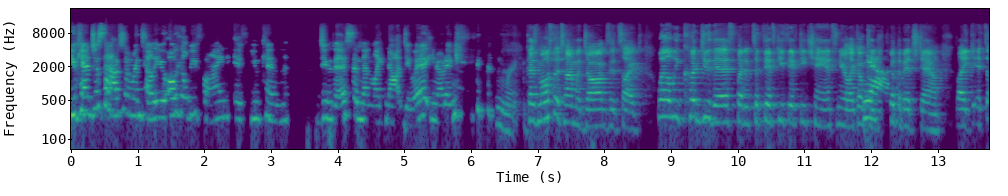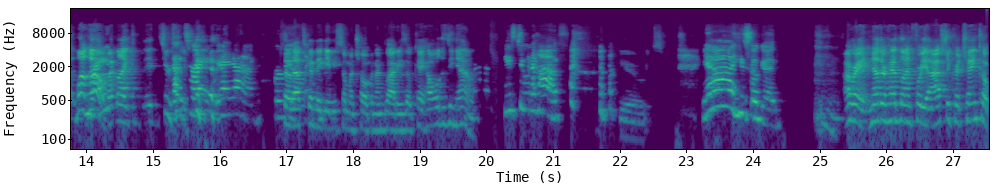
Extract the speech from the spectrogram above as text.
you can't just have someone tell you, Oh, he'll be fine if you can do this and then like not do it. You know what I mean? right. Because most of the time with dogs, it's like, well, we could do this, but it's a 50 50 chance. And you're like, okay, Yeah. just put the bitch down. Like, it's, well, no, Right? but like, it's seriously. That's right. Yeah, yeah. For so real. that's Like, good. They gave you so much hope, and I'm glad he's okay. How old is he now? He's two and a half. Cute. Yeah, he's so good. All right, another headline for you. Ashley Krachenko,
